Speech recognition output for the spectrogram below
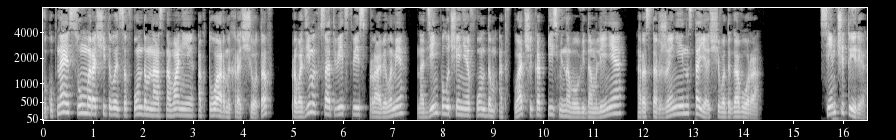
Выкупная сумма рассчитывается фондом на основании актуарных расчетов, проводимых в соответствии с правилами на день получения фондом от вкладчика письменного уведомления о расторжении настоящего договора. 7.4.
